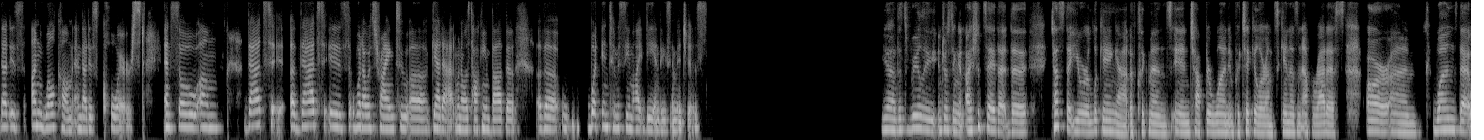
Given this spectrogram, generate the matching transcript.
that is unwelcome and that is coerced. And so um, that's uh, that is what i was trying to uh, get at when i was talking about the the what intimacy might be in these images Yeah, that's really interesting. And I should say that the test that you're looking at of Kligman's in chapter one, in particular on skin as an apparatus, are um, ones that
